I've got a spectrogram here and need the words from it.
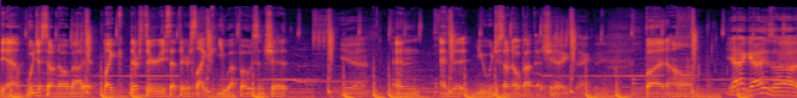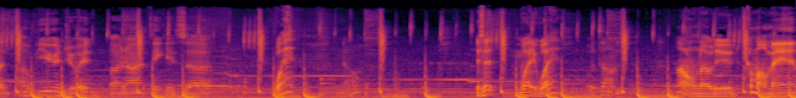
Yeah, we just don't know about it. Like there's theories that there's like UFOs and shit, Yeah. and and the, you we just don't know about that shit. Yeah, shit. exactly. But um, Yeah, guys. Uh, I hope you enjoyed, but uh, I think it's uh, what no. is it? Wait, what? What time? Is it? I don't know, dude. Come on, man.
